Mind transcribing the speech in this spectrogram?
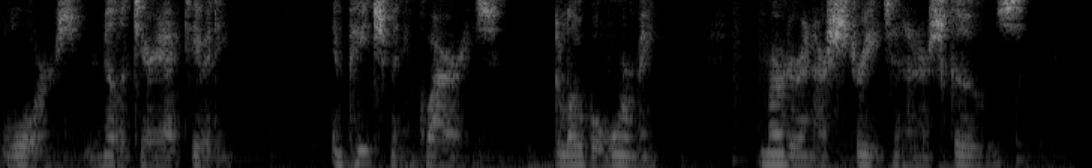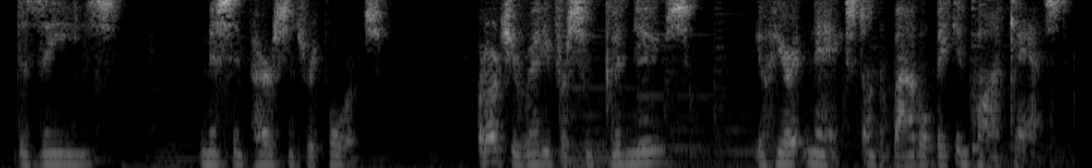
wars and military activity, impeachment inquiries, global warming, murder in our streets and in our schools, disease, missing persons reports. But aren't you ready for some good news? You'll hear it next on the Bible Beacon podcast.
